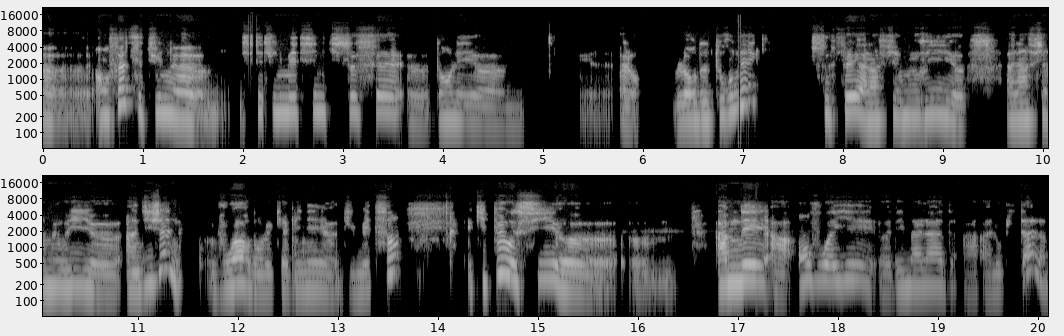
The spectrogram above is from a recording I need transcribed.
heu, en fait, c'est une, médecine qui se fait, dans les, alors lors de tournées se fait à l'infirmerie, à l'infirmerie, indigène, voire dans le cabinet, du médecin qui peut aussi, amener à envoyer, des malades à l'hôpital.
